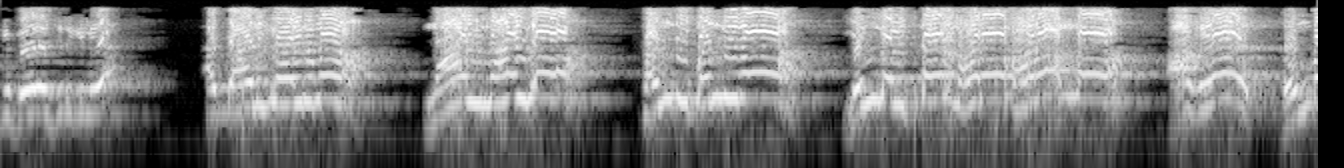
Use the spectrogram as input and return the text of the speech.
பேர் வச்சிருக்கு இல்லையா அது தானிங்க ஆயிருமா? நாய் நாய்தா பண்டி பண்ணிதா எங்க வித்தாலும் ஹராம் ஹராம் ஆகவே ரொம்ப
